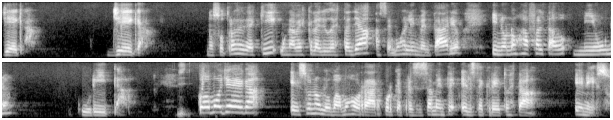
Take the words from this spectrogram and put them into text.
llega, llega. Nosotros desde aquí, una vez que la ayuda está allá, hacemos el inventario y no nos ha faltado ni una curita. ¿Cómo llega? Eso nos lo vamos a ahorrar porque precisamente el secreto está en eso.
